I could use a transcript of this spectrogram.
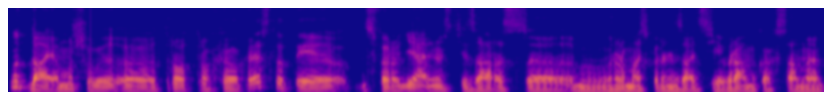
Ну да, я мушу трохи окреслити сферу діяльності зараз громадської організації в рамках саме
